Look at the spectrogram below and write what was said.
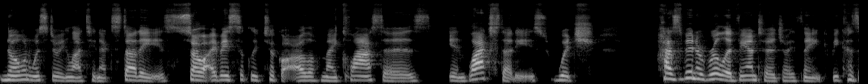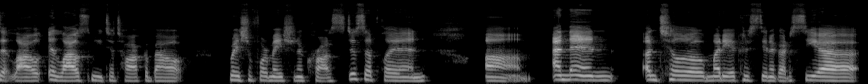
no one was doing Latinx studies. So I basically took all of my classes in Black studies, which has been a real advantage, I think, because it allow- allows me to talk about racial formation across discipline. Um, and then until Maria Cristina Garcia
